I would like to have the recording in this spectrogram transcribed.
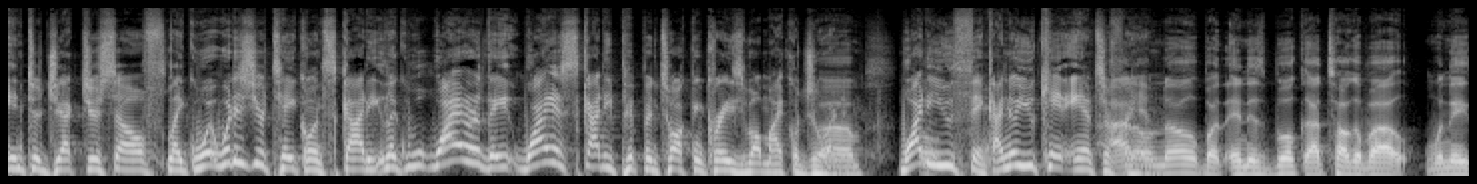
interject yourself? Like, what, what is your take on Scottie? Like, why are they? Why is Scottie Pippen talking crazy about Michael Jordan? Um, why do you think? I know you can't answer for I don't know, but in this book, I talk about when they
